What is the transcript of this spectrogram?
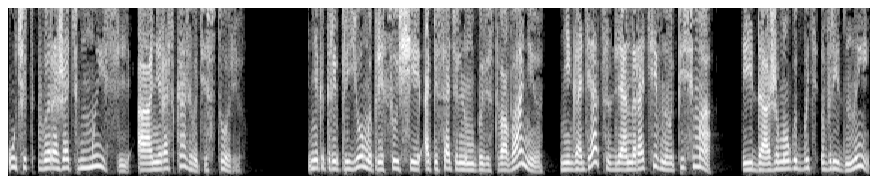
учат выражать мысль, а не рассказывать историю. Некоторые приемы, присущие описательному повествованию, не годятся для нарративного письма и даже могут быть вредны.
